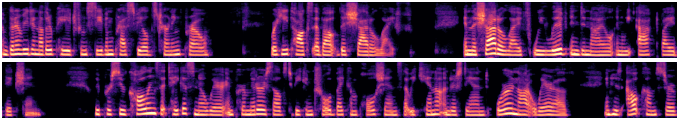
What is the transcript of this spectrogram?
I'm going to read another page from Steven Pressfield's Turning Pro, where he talks about the shadow life. In the shadow life, we live in denial and we act by addiction. We pursue callings that take us nowhere and permit ourselves to be controlled by compulsions that we cannot understand or are not aware of and whose outcomes serve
